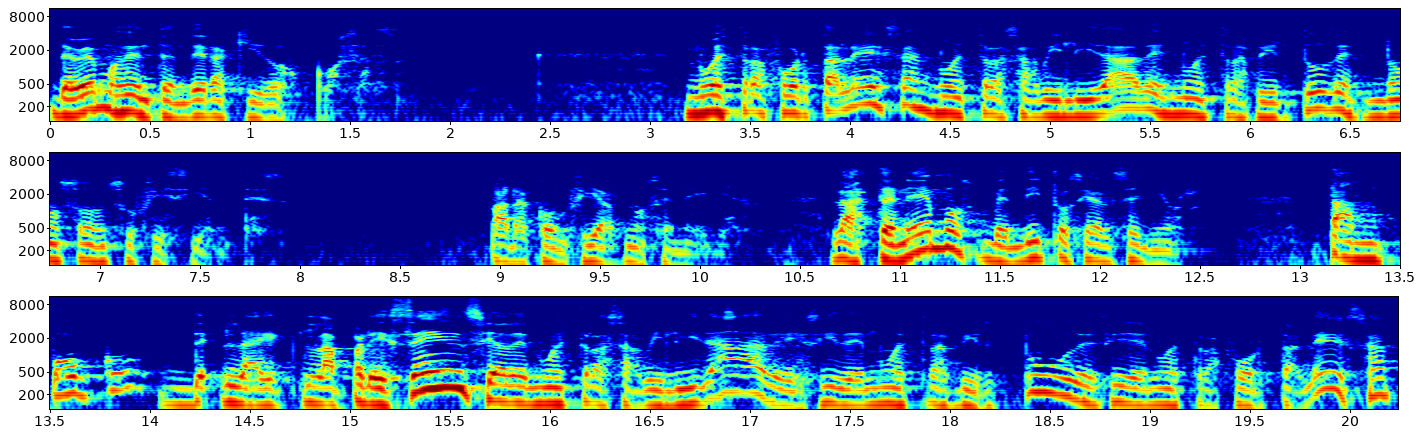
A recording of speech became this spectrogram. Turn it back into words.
debemos de entender aquí dos cosas. Nuestras fortalezas, nuestras habilidades, nuestras virtudes no son suficientes para confiarnos en ellas. Las tenemos, bendito sea el Señor. Tampoco la, la, presencia de nuestras habilidades y de nuestras virtudes y de nuestra fortaleza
